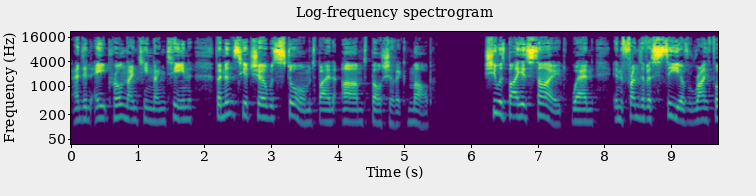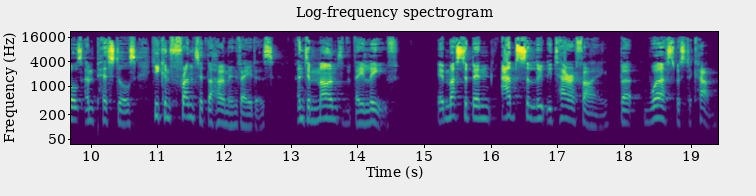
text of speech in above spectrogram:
and in April 1919, the nunciature was stormed by an armed Bolshevik mob. She was by his side when, in front of a sea of rifles and pistols, he confronted the home invaders and demanded that they leave. It must have been absolutely terrifying, but worse was to come.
